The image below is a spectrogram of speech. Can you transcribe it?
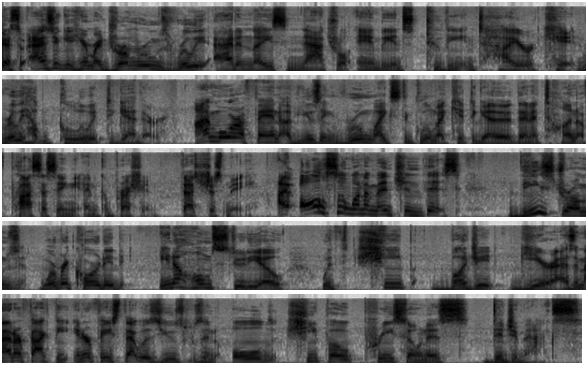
Yeah, so as you can hear, my drum rooms really add a nice natural ambience to the entire kit and really help glue it together. I'm more a fan of using room mics to glue my kit together than a ton of processing and compression. That's just me. I also want to mention this. These drums were recorded in a home studio with cheap budget gear. As a matter of fact, the interface that was used was an old cheapo PreSonus Digimax.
